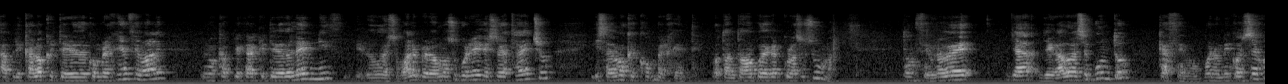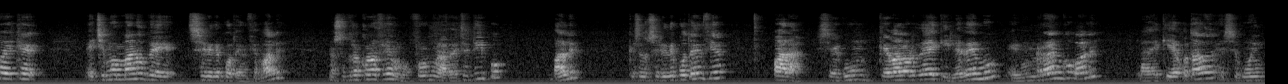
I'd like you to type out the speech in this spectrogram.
aplicar los criterios de convergencia, ¿vale? Tenemos que aplicar el criterio de Leibniz y todo eso, ¿vale? Pero vamos a suponer que eso ya está hecho y sabemos que es convergente. Por lo tanto, vamos a poder calcular su suma. Entonces, una vez ya llegado a ese punto, ¿qué hacemos? Bueno, mi consejo es que echemos manos de serie de potencia, ¿vale? Nosotros conocemos fórmulas de este tipo, ¿vale? Que son series de potencia para, según qué valor de x le demos, en un rango, ¿vale? La x acotada, según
